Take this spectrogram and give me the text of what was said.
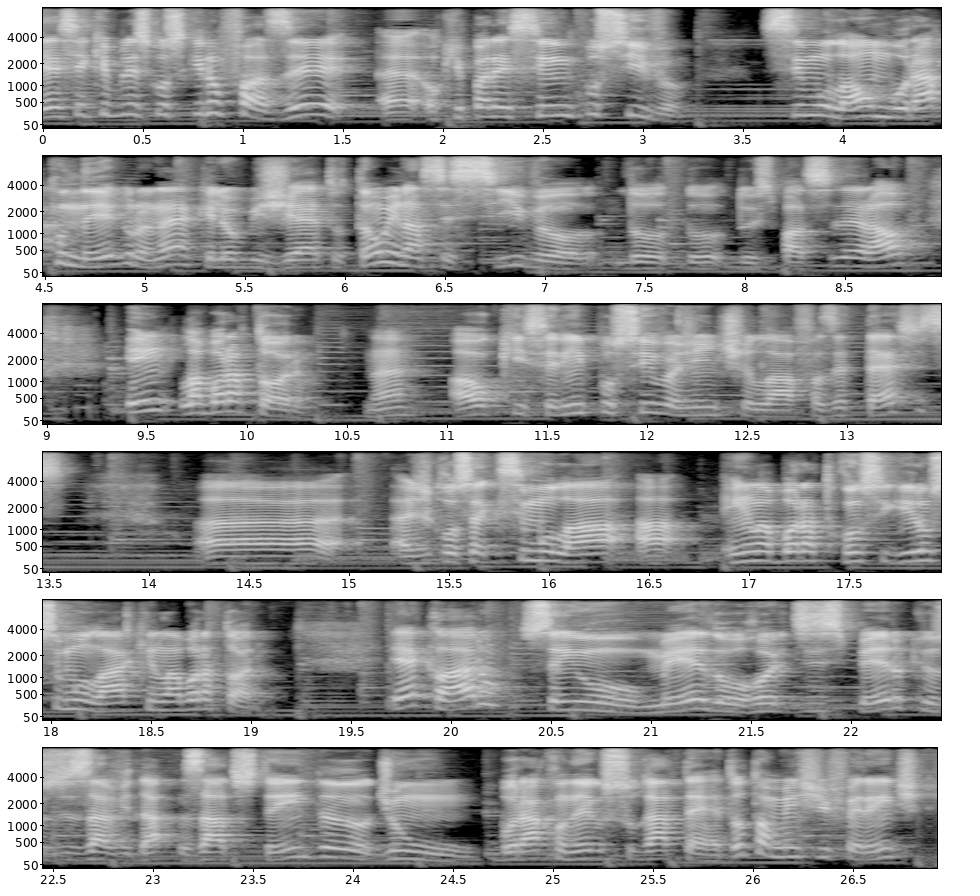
E essa equipe eles conseguiram fazer uh, o que parecia impossível, simular um buraco negro, né, aquele objeto tão inacessível do, do, do espaço sideral, em laboratório. Né? Algo que seria impossível a gente ir lá fazer testes. Uh, a gente consegue simular a, em laboratório, conseguiram simular aqui em laboratório. E é claro, sem o medo, o horror e desespero que os desavisados têm de um buraco negro sugar a Terra. É totalmente diferente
